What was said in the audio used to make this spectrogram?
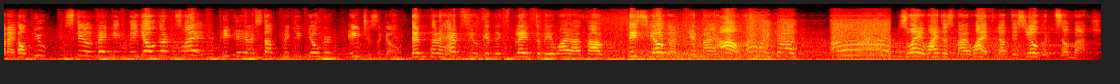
Can I help you? Still making the yogurt, Sway? PK, I stopped making yogurt ages ago. Then perhaps you can explain to me why I found this yogurt in my house. Oh my god! Ah! Oh! Sway, why does my wife love this yogurt so much?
